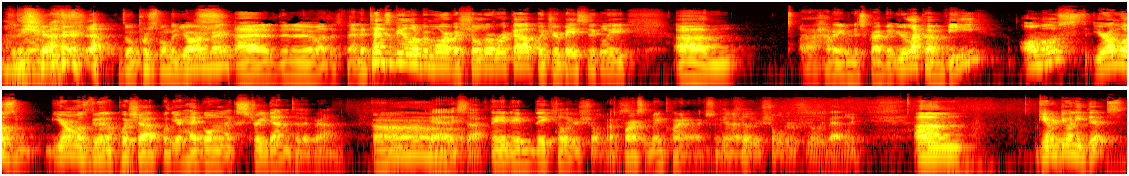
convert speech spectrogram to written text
On the Doing- yard? Doing push-ups on the yard, man. I don't know about this, man. It tends to be a little bit more of a shoulder workout, but you're basically, um, uh, how do I even describe it? You're like a V almost. You're almost you're almost doing a push up with your head going like straight down into the ground. Oh, Yeah, they suck. They they they kill your shoulders. That's probably some incline action. They Yeah. kill your shoulders really badly. Um, do you ever do any dips?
